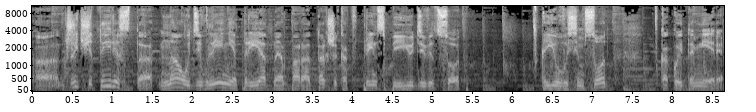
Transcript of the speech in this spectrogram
А, G400 на удивление приятный аппарат, так же как в принципе U900, U800 в какой-то мере.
